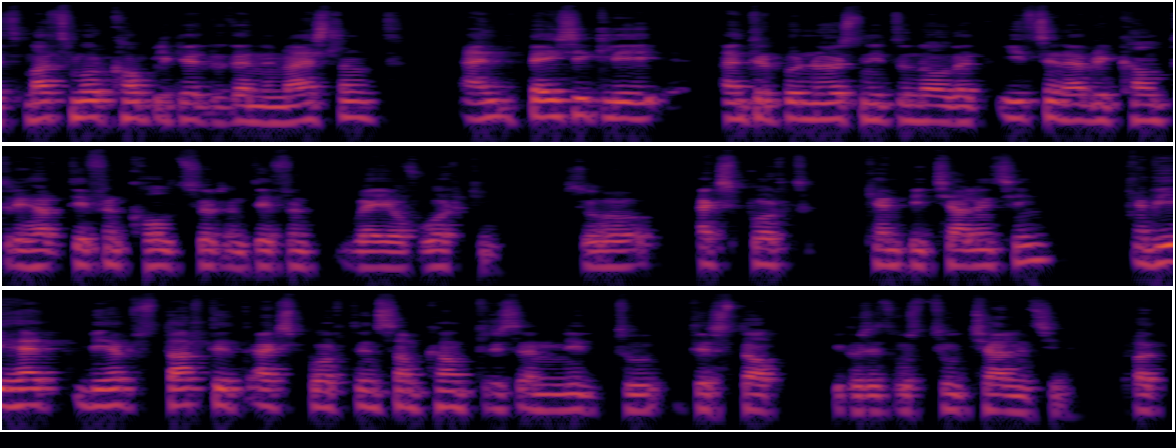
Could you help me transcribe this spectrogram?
It's much more complicated than in Iceland. And basically, entrepreneurs need to know that each and every country have different culture and different way of working. So export can be challenging. And we had we have started export in some countries and need to, to stop because it was too challenging. But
